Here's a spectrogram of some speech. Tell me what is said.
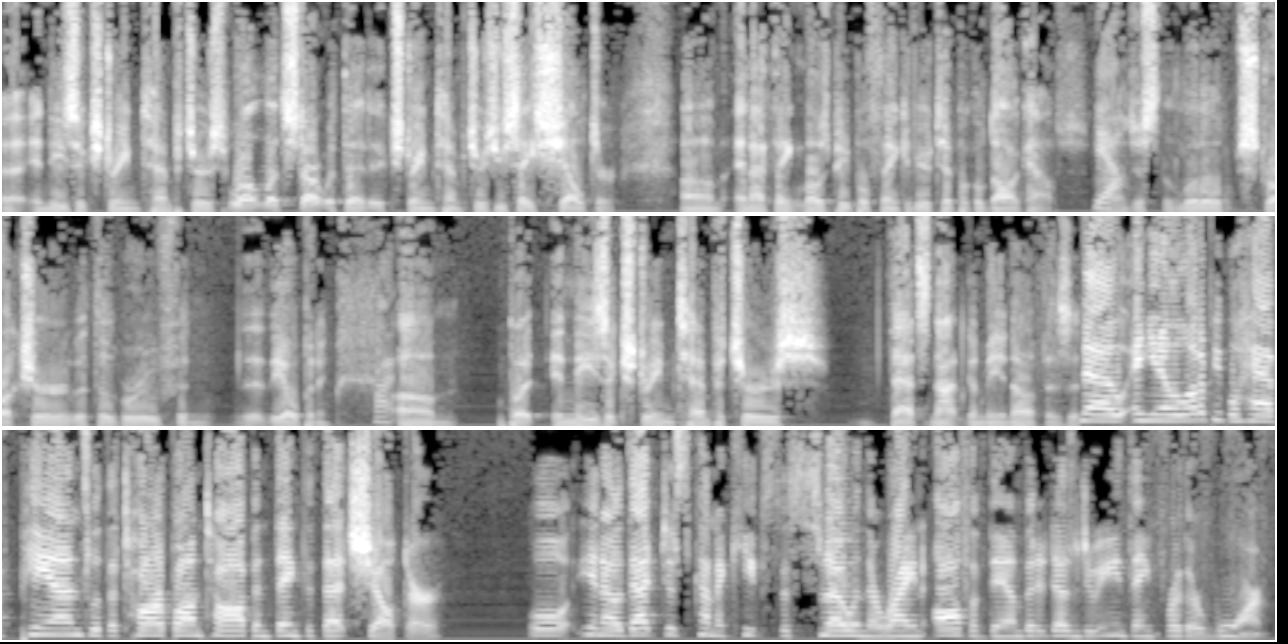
uh, in these extreme temperatures. Well, let's start with that extreme temperatures. You say shelter, um, and I think most people think of your typical doghouse. Yeah. Uh, just the little structure with the roof and the, the opening. Right. Um, but in these extreme temperatures, that's not going to be enough, is it? No, and you know, a lot of people have pens with a tarp on top and think that that's shelter. Well, you know, that just kind of keeps the snow and the rain off of them, but it doesn't do anything for their warmth.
